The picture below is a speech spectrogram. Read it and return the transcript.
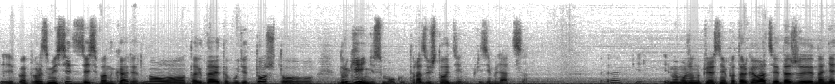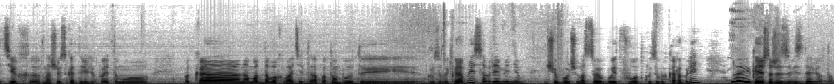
и разместить здесь в ангаре. Но тогда это будет то, что другие не смогут. Разве что один приземляться. Э, и мы можем, например, с ними поторговаться и даже нанять их в нашу эскадрилью. Поэтому пока нам одного хватит, а потом будут и грузовые корабли со временем. Еще больше у нас целый будет флот грузовых кораблей. Ну и, конечно же, звездолетом.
